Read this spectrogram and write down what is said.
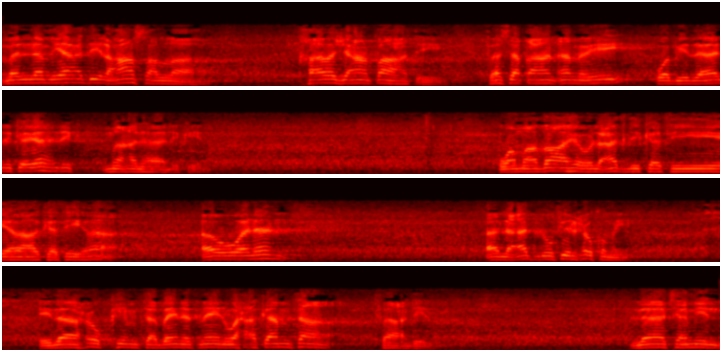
من لم يعدل عصى الله خرج عن طاعته فسق عن أمره وبذلك يهلك مع الهالكين. ومظاهر العدل كثيرة كثيرة أولا العدل في الحكم. إذا حكمت بين اثنين وحكمت فاعدل. لا تمل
